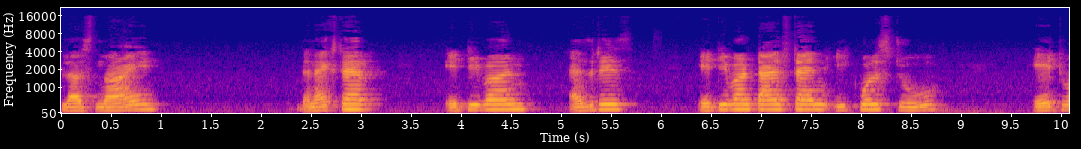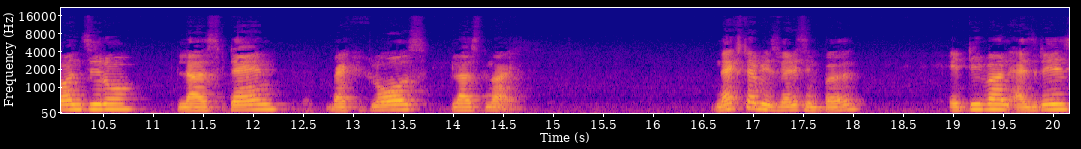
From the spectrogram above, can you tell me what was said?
plus 9 the next step 81 as it is 81 times 10 equals to 810 plus 10 bracket close plus 9 next step is very simple. 81 as it is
